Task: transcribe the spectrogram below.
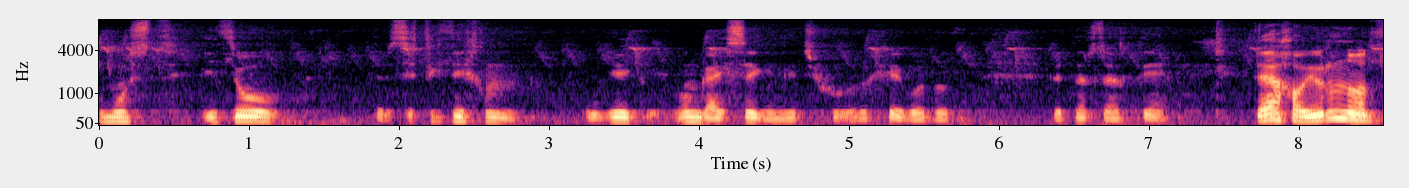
хүмүүст илүү тэр сэтгэлийнх нь үгийг өнгө айсыг ингэж хөрөхийг бол бид нар зордгийг. Тэгээ яг хоо ер нь бол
